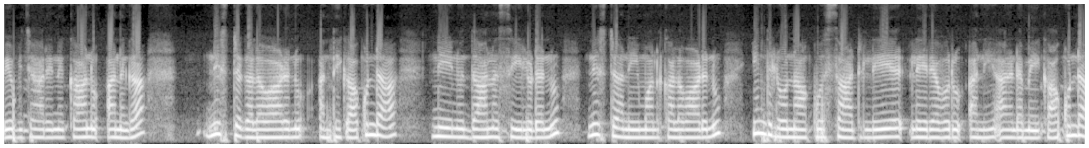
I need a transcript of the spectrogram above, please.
వ్యభిచారిని కాను అనగా నిష్ట గలవాడను అంతేకాకుండా నేను దానశీలుడను నిష్ట నియమాలు కలవాడను. ఇందులో నాకు సాటి లే లేరెవరు అని అనడమే కాకుండా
